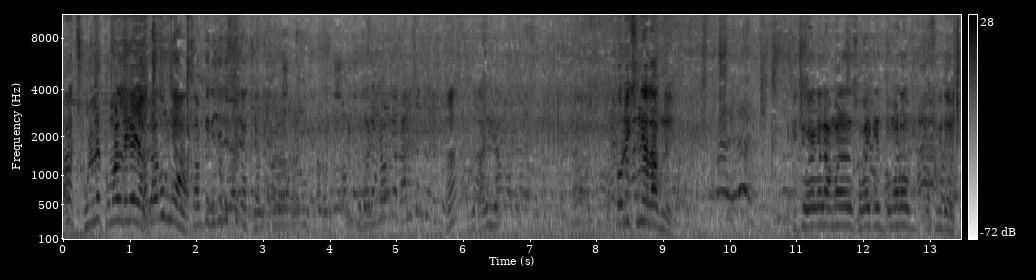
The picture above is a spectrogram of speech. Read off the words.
না ছুড়লে তোমার লেগে যাবে। লাগুক না আমি তো নিজে দিতে যাচ্ছি আমি একটু দাঁড়িয়ে যাও। হ্যাঁ? দাঁড়িয়ে যাও। তো রিক্স নিয়ে লাভ নেই। কিছু হয়ে গেলে আমার সবাইকে তোমারও অসুবিধা হচ্ছে।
